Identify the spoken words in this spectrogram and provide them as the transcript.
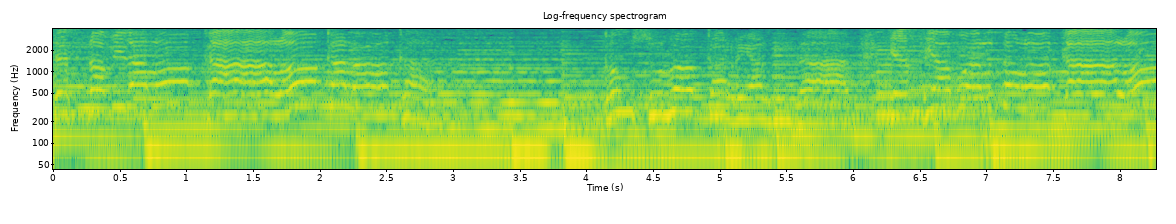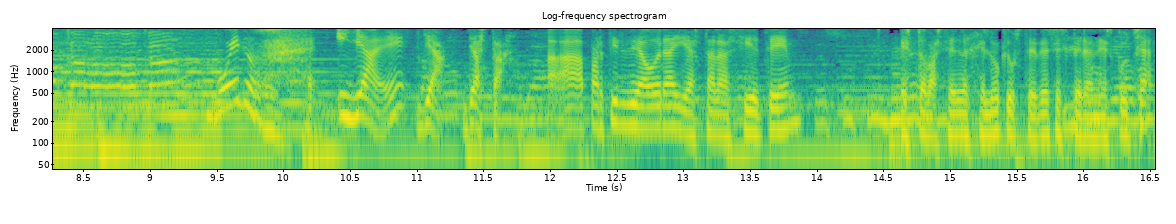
de esta vida loca, loca, loca con su loca realidad, que se ha vuelto loca, loca, loca. Bueno, y ya, ¿eh? Ya, ya está. A partir de ahora y hasta las 7, esto va a ser el gelo que ustedes esperan escuchar.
